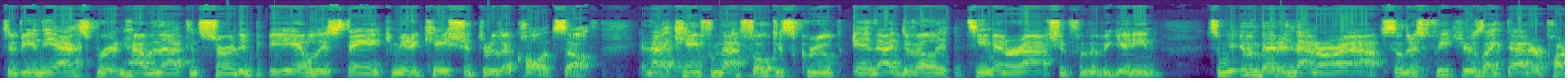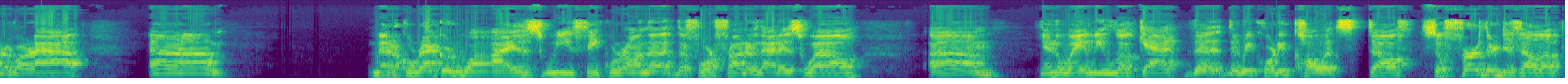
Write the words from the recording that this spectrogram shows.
to being the expert and having that concern to be able to stay in communication through the call itself. And that came from that focus group and that development team interaction from the beginning. So we've embedded that in our app. So there's features like that are part of our app. Um, medical record wise, we think we're on the, the forefront of that as well. Um, in the way we look at the, the recorded call itself. So further develop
